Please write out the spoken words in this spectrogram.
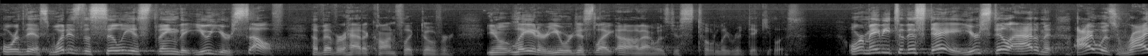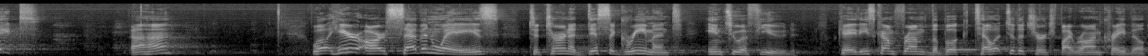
or this, what is the silliest thing that you yourself have ever had a conflict over? You know, later you were just like, oh, that was just totally ridiculous. Or maybe to this day, you're still adamant, I was right. Uh huh. Well, here are seven ways to turn a disagreement into a feud. Okay, these come from the book Tell It to the Church by Ron Kraybill.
